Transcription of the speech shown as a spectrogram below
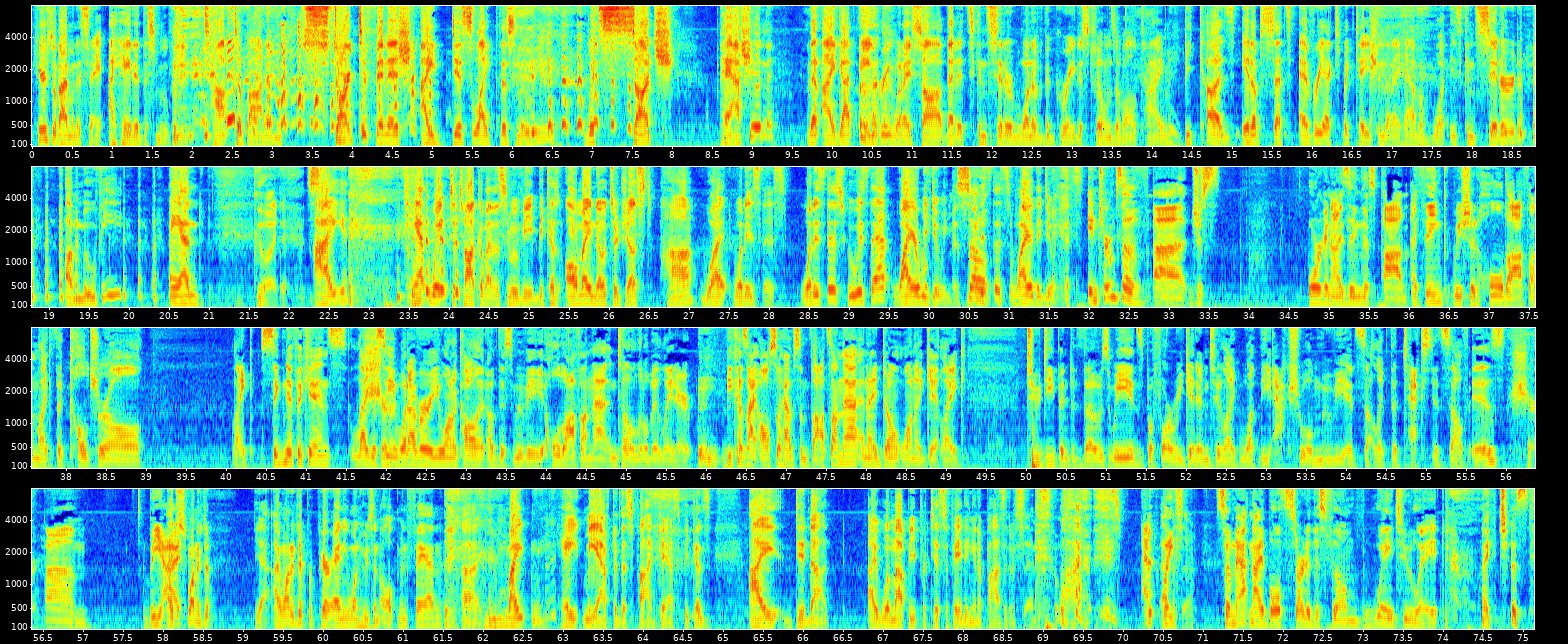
Here's what I'm going to say I hated this movie, top to bottom, start to finish. I disliked this movie with such passion that I got angry when I saw that it's considered one of the greatest films of all time because it upsets every expectation that I have of what is considered a movie and good. I can't wait to talk about this movie because all my notes are just, huh? What? What is this? What is this? Who is that? Why are we doing this? So- what is this? Why are they doing this? in terms of uh, just organizing this pod, I think we should hold off on like the cultural like significance, legacy, Sure. whatever you want to call it of this movie. Hold off on that until a little bit later because I also have some thoughts on that and I don't want to get like too deep into those weeds before we get into like what the actual movie itself like the text itself is. Sure. Um but yeah, I just wanted to Yeah, I wanted to prepare anyone who's an Altman fan. Uh, you might hate me after this podcast because I did not. I will not be participating in a positive sense on this like, episode. so Matt and I both started this film way too late, like just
